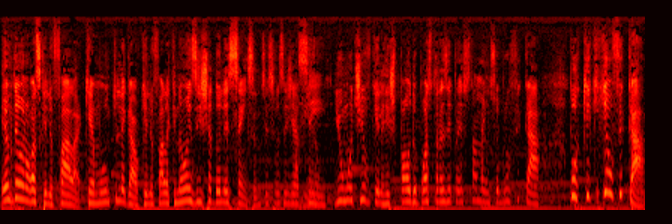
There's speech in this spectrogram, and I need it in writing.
Eu tenho um negócio que ele fala que é muito legal, que ele fala que não existe adolescência. Não sei se vocês já viram. Sim. E o motivo que ele respalda eu posso trazer pra isso também, sobre o ficar. Porque o que, que é o ficar?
